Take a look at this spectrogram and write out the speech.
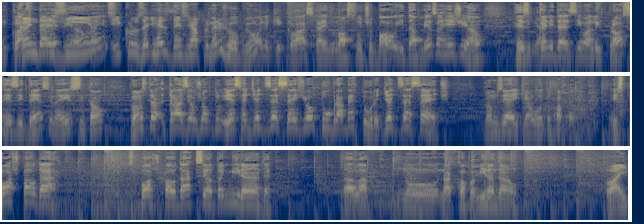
Um região, Candezinho é e Cruzeiro de Residência já é o primeiro jogo, viu? Olha que clássico aí do nosso futebol e da mesma região. Res... Canidezinho ali próximo, residência, não é isso? Então, vamos tra- trazer o jogo do. Esse é dia 16 de outubro, a abertura. Dia 17. Vamos ver aí quem é o outro papel. Esporte Pau d'Arco. Esporte Pau d'Arco, seu Antônio Miranda. Tá lá no, na Copa Mirandão. Vai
